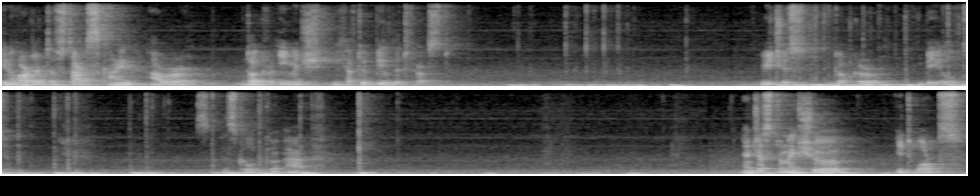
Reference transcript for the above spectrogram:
In order to start scanning our Docker image, we have to build it first, which is docker build. So it's called go app. And just to make sure it works,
